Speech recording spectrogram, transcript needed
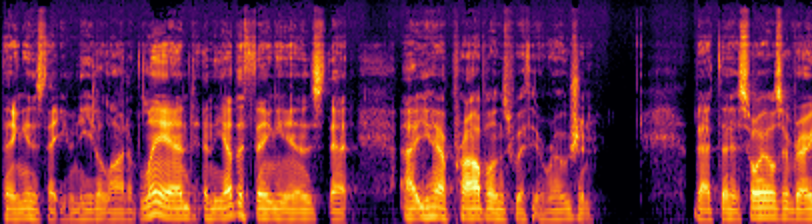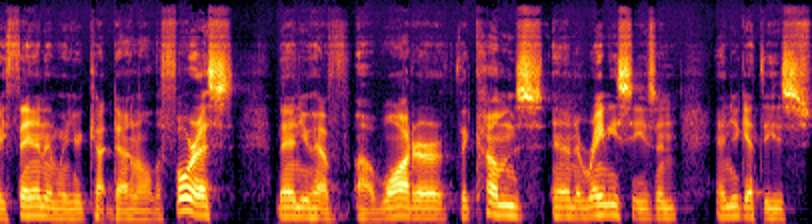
thing is that you need a lot of land, and the other thing is that uh, you have problems with erosion. That the soils are very thin, and when you cut down all the forests, then you have uh, water that comes in a rainy season, and you get these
